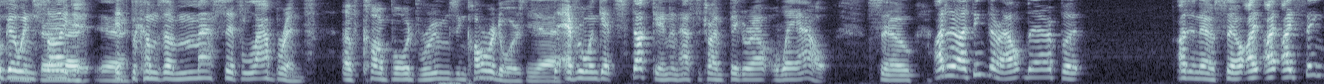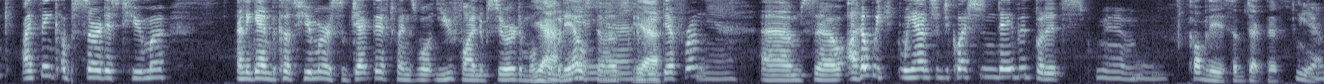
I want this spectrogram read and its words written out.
I've go inside it, yeah. it becomes a massive labyrinth of cardboard rooms and corridors Yeah. that everyone gets stuck in and has to try and figure out a way out. So I don't know. I think they're out there, but I don't know. So I, I, I think I think absurdist humor, and again because humor is subjective, depends what you find absurd and what Yeah. somebody else Yeah, does yeah. can Yeah. be different. Yeah. Um, so I hope we we answered your question, David. But it's yeah. comedy is subjective. yeah.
